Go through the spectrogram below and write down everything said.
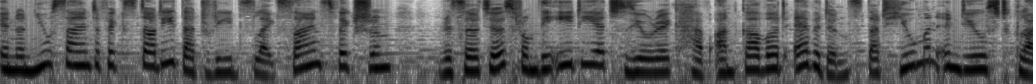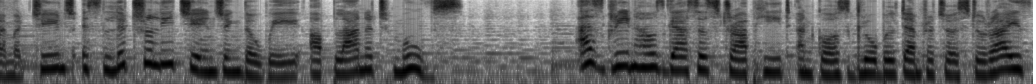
In a new scientific study that reads like science fiction, researchers from the ETH Zurich have uncovered evidence that human-induced climate change is literally changing the way our planet moves. As greenhouse gases trap heat and cause global temperatures to rise,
